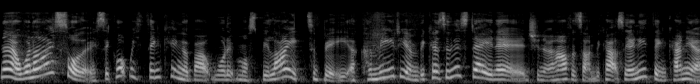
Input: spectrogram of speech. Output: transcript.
Now, when I saw this, it got me thinking about what it must be like to be a comedian, because in this day and age, you know, half the time you can't say anything, can you,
